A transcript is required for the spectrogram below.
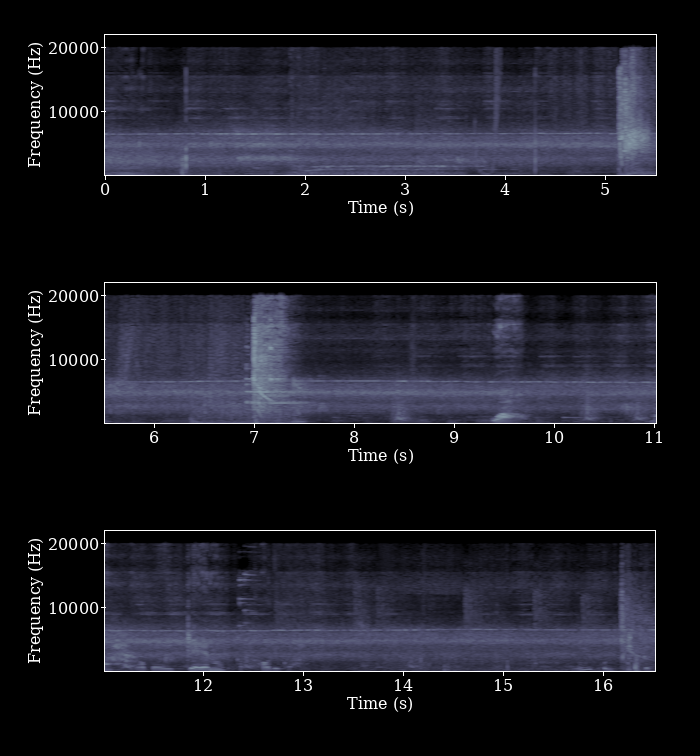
อืมว้าว เราไปเกมกับเขาดีกว่า อุ้ยผลพิษด้วย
